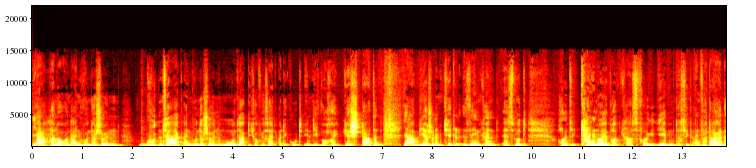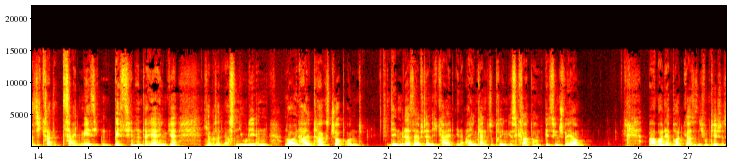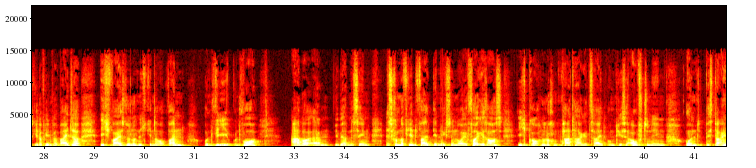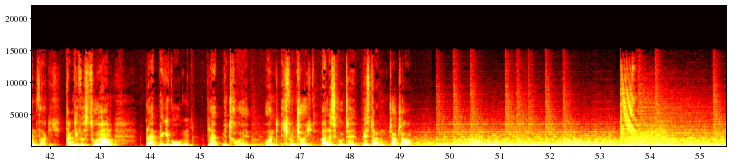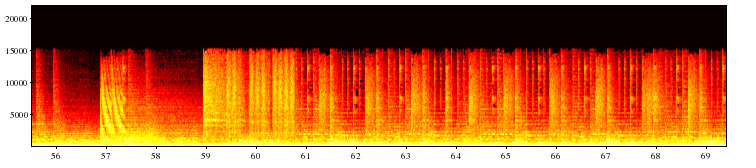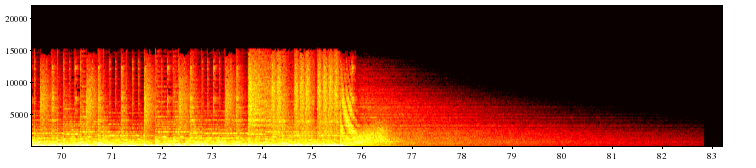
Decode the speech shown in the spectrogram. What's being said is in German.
Ja, hallo und einen wunderschönen guten Tag, einen wunderschönen Montag. Ich hoffe, ihr seid alle gut in die Woche gestartet. Ja, wie ihr schon im Titel sehen könnt, es wird heute keine neue Podcast-Folge geben. Das liegt einfach daran, dass ich gerade zeitmäßig ein bisschen hinterherhinke. Ich habe seit 1. Juli einen neuen Halbtagsjob und den mit der Selbstständigkeit in Einklang zu bringen, ist gerade noch ein bisschen schwer. Aber der Podcast ist nicht vom Tisch, es geht auf jeden Fall weiter. Ich weiß nur noch nicht genau wann und wie und wo. Aber ähm, wir werden es sehen. Es kommt auf jeden Fall demnächst eine neue Folge raus. Ich brauche nur noch ein paar Tage Zeit, um diese aufzunehmen. Und bis dahin sage ich danke fürs Zuhören. Bleibt mir gewogen, bleibt mir treu. Und ich wünsche euch alles Gute. Bis dann. Ciao, ciao.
